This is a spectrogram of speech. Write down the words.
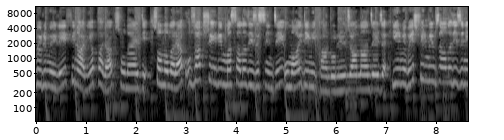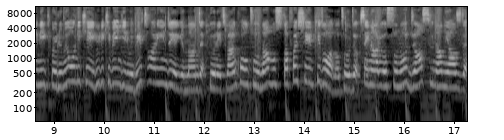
bölümüyle final yaparak sona erdi. Son olarak Uzak Şehrin Masalı dizisinde Umay Demirkan rolünü canlandırdı. 25 film imzalı dizinin ilk bölümü 12 Eylül 2021 tarihinde yayınlandı. Yönetmen koltuğuna Mustafa Şevki Doğan oturdu. Senaryosunu Can Sinan yazdı.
